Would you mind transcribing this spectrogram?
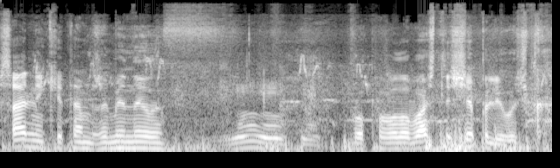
Сальники там замінили. Ну, ну, ну. Бо Павло, бачите, ще плівочка.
